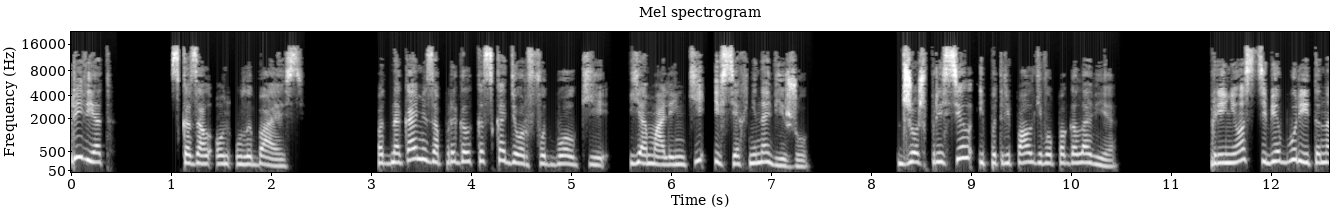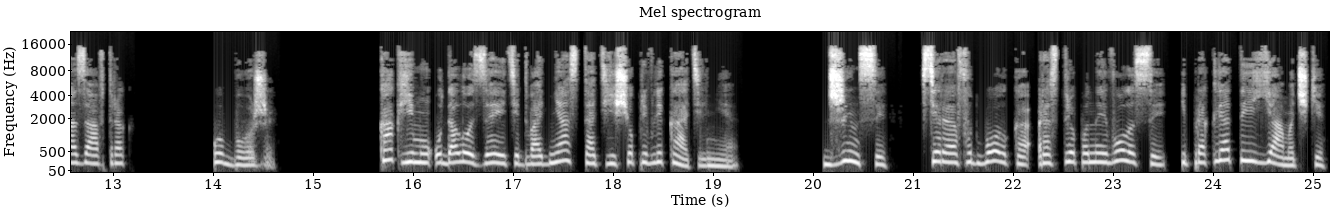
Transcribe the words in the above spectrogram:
«Привет», — сказал он, улыбаясь. Под ногами запрыгал каскадер в футболке «Я маленький и всех ненавижу». Джош присел и потрепал его по голове. «Принес тебе буррито на завтрак». О, боже, как ему удалось за эти два дня стать еще привлекательнее? Джинсы, серая футболка, растрепанные волосы и проклятые ямочки,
